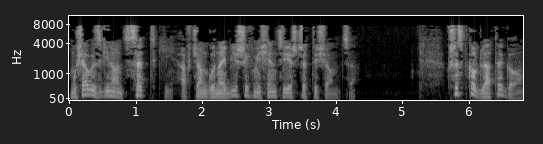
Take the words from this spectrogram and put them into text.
musiały zginąć setki, a w ciągu najbliższych miesięcy jeszcze tysiące. Wszystko dlatego,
